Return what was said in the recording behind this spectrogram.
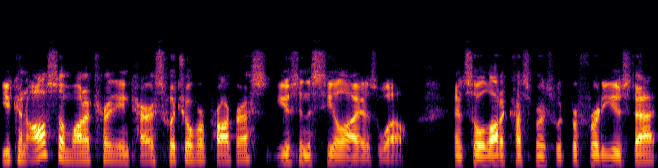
you can also monitor the entire switchover progress using the CLI as well. And so a lot of customers would prefer to use that.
